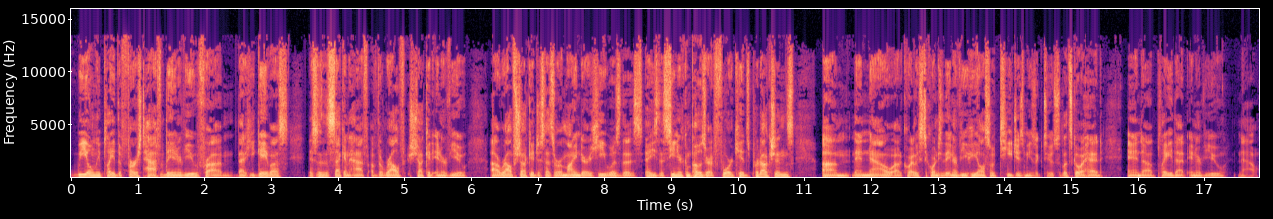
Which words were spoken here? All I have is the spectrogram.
we only played the first half of the interview um, that he gave us. This is the second half of the Ralph Schuckett interview. Uh, Ralph Schuckett, just as a reminder, he was the he's the senior composer at Four Kids Productions, um, and now, uh, at least according to the interview, he also teaches music too. So let's go ahead and uh, play that interview now.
